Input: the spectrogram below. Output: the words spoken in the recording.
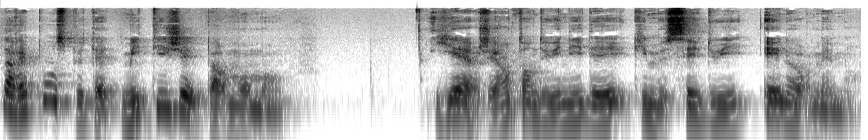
La réponse peut être mitigée par moments. Hier, j'ai entendu une idée qui me séduit énormément.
